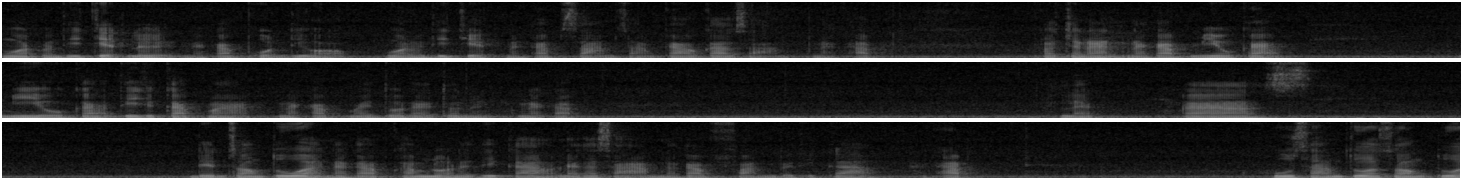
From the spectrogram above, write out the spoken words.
งวดวันที่ 7 เลยนะครับผลที่ออกงวดวันที่7นะครับ3 3 9 9 3นะครับเพราะฉะนั้นนะครับมีโอกาสมีโอกาสที่จะกลับมานะครับไม่ตัวใดตัวหนึ่งนะครับและเด่น2 ตัวนะครับคำนวณในที่ 9 และก็3นะครับฟันไปที่9นะครับ คู่ 3 ตัว 2 ตัว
